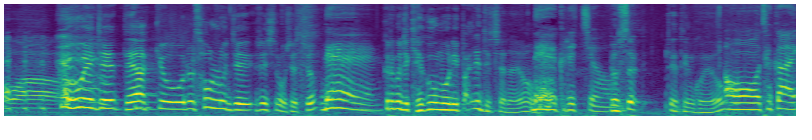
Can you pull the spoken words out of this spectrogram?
와. 그 후에 이제 대학교를 서울로 이제 효진 씨는 오셨죠? 네. 그리고 이제 개그우먼이 빨리 됐잖아요. 네, 그랬죠. 몇 살 때 된 거예요? 어, 제가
